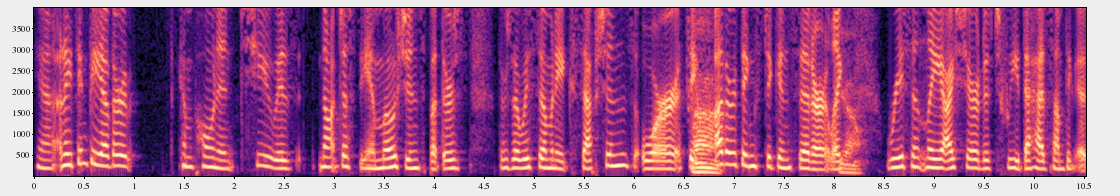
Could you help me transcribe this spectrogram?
Yeah. And I think the other component too is not just the emotions but there's there's always so many exceptions or th- ah, other things to consider like yeah. Recently i shared a tweet that had something uh,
